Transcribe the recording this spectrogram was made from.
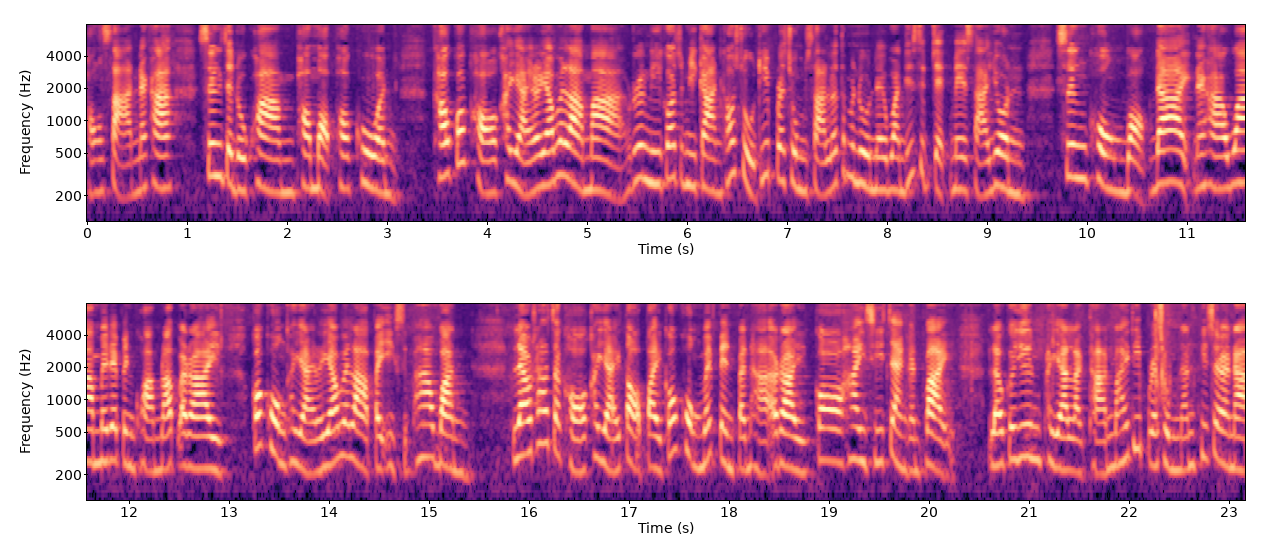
ของศาลนะคะ ซึ่งจะดูความพอเหมาะพอควร เขาก็ขอขยายระยะเวลามา เรื่องนี้ก็จะมีการเข้าสู่ที่ประชุมสารรัฐธรรมนูญในวันที่ 17 เมษายน ซึ่งคงบอกได้นะคะว่าไม่ได้เป็นความลับอะไร ก็คงขยายระยะเวลาไปอีก 15 วัน แล้วถ้าจะขอขยายต่อไปก็คงไม่เป็นปัญหาอะไร ก็ให้ชี้แจงกันไป แล้วก็ยื่นพยานหลักฐานมาให้ที่ประชุมนั้นพิจารณา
